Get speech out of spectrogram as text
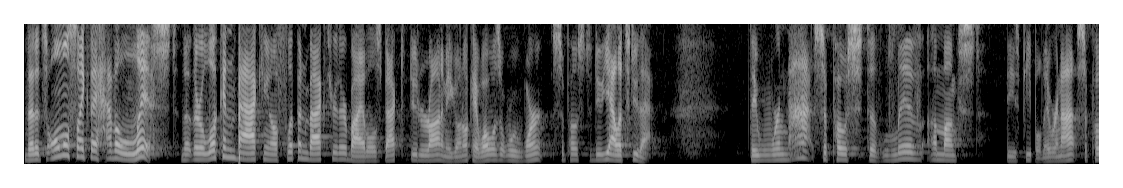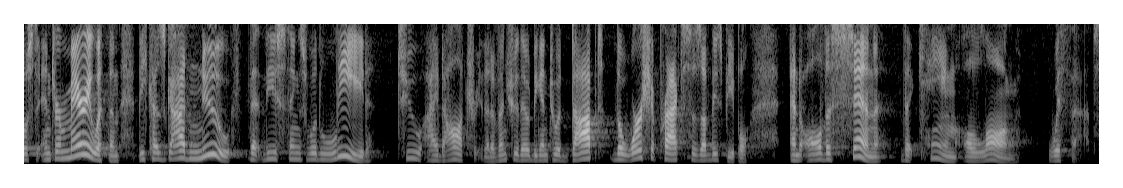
That it's almost like they have a list, that they're looking back, you know, flipping back through their Bibles, back to Deuteronomy, going, okay, what was it we weren't supposed to do? Yeah, let's do that. They were not supposed to live amongst these people. They were not supposed to intermarry with them because God knew that these things would lead to idolatry, that eventually they would begin to adopt the worship practices of these people and all the sin that came along with that.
